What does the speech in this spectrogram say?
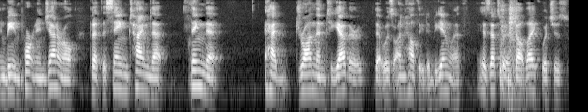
and be important in general, but at the same time, that thing that had drawn them together that was unhealthy to begin with, because that's what it felt like, which is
